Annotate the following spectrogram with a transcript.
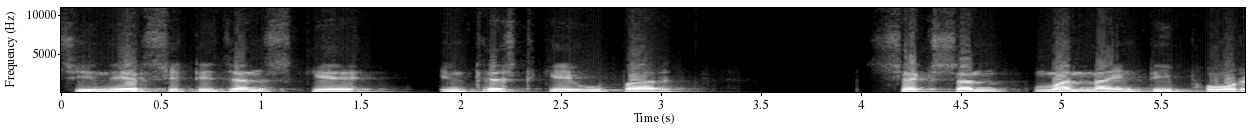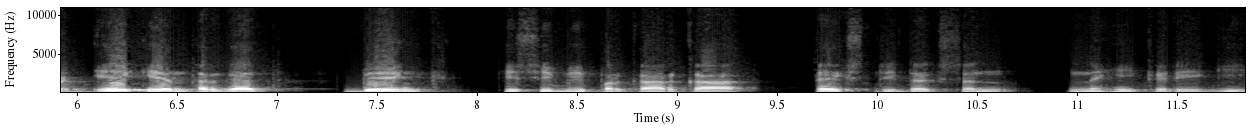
सीनियर सिटीजन्स के इंटरेस्ट के ऊपर सेक्शन 194 ए के अंतर्गत बैंक किसी भी प्रकार का टैक्स डिडक्शन नहीं करेगी।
